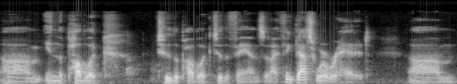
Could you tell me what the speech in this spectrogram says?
um, in the public, to the public, to the fans. And I think that's where we're headed. Um,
